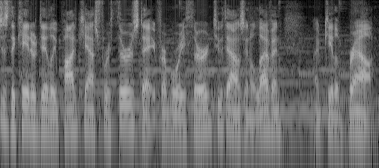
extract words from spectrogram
is the Cato Daily Podcast for Thursday, February 3rd, 2011. I'm Caleb Brown.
